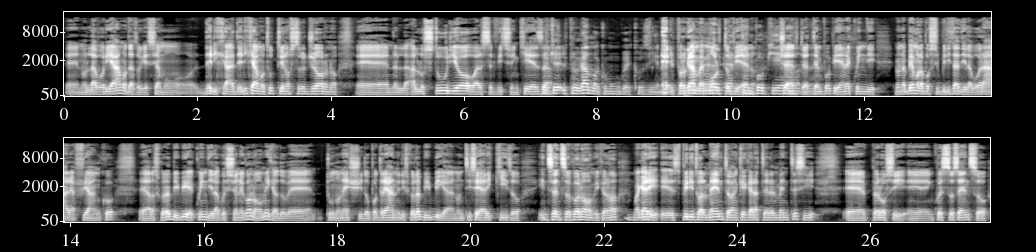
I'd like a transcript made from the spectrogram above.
eh, non lavoriamo dato che siamo dedica- dedichiamo tutto il nostro giorno eh, nel, allo studio o al servizio in chiesa. Perché il programma comunque è così. No? Eh, il, il, programma, è molto è pieno. tempo pieno. Certo, è a tempo pieno e quindi non abbiamo la possibilità di lavorare a fianco eh, alla scuola biblica e quindi la questione economica dove tu non esci dopo tre anni di scuola biblica, non ti sei arricchito in senso economico, no? Mm. Magari eh, spiritualmente o anche caratterialmente sì, però sì, in questo questo senso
